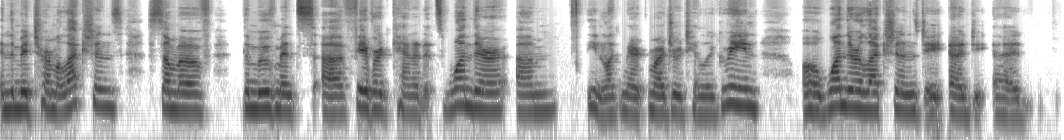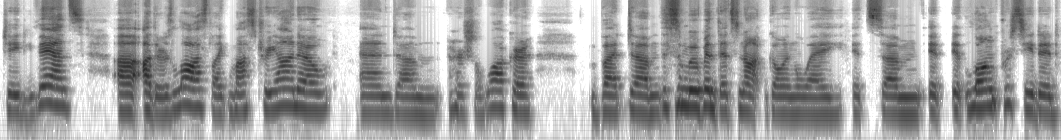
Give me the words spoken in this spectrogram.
in the midterm elections, some of the movement's uh, favored candidates won their, um, you know, like Mar- Marjorie Taylor Greene uh, won their elections. Uh J.D. Vance. Uh, others lost, like Mastriano and um, Herschel Walker. But um, this is a movement that's not going away. It's um, it, it long preceded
